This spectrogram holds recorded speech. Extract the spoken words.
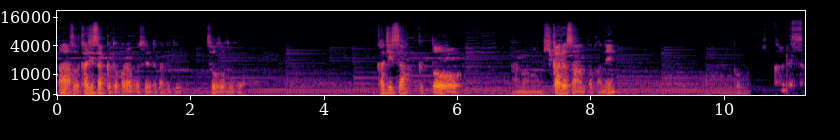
ああ、そう、カジサックとコラボしてるとかできる。そうそうそうそう。カジサックと、あの、ヒカルさんとかね。カルさん。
